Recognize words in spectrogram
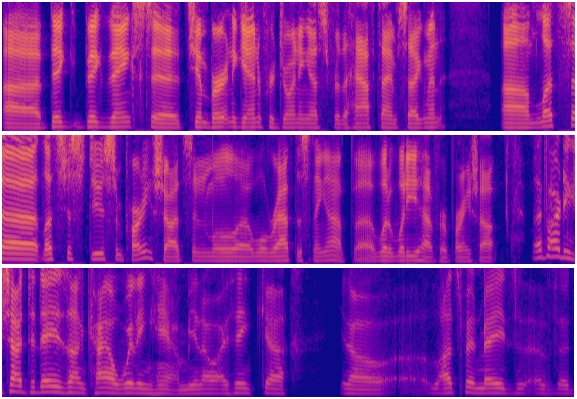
uh, big big thanks to Jim Burton again for joining us for the halftime segment. Um, let's uh, let's just do some parting shots and we'll uh, we'll wrap this thing up. Uh, what what do you have for a parting shot? My parting shot today is on Kyle Whittingham. You know, I think uh, you know a lot's been made of the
